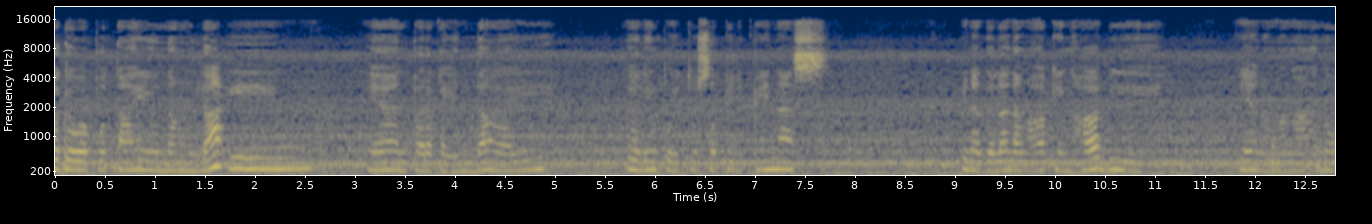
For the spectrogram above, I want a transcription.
Gagawa po tayo ng laing. Ayan, para kay Inday. Galing po ito sa Pilipinas. Pinadala ng aking hubby. Ayan ang mga ano.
